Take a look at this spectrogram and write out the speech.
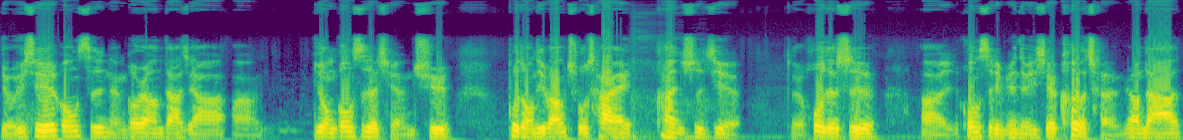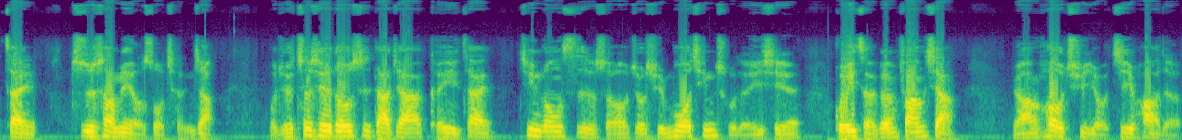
有一些公司能够让大家啊用公司的钱去。不同地方出差看世界，对，或者是啊公司里面的一些课程，让大家在知识上面有所成长。我觉得这些都是大家可以在进公司的时候就去摸清楚的一些规则跟方向，然后去有计划的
